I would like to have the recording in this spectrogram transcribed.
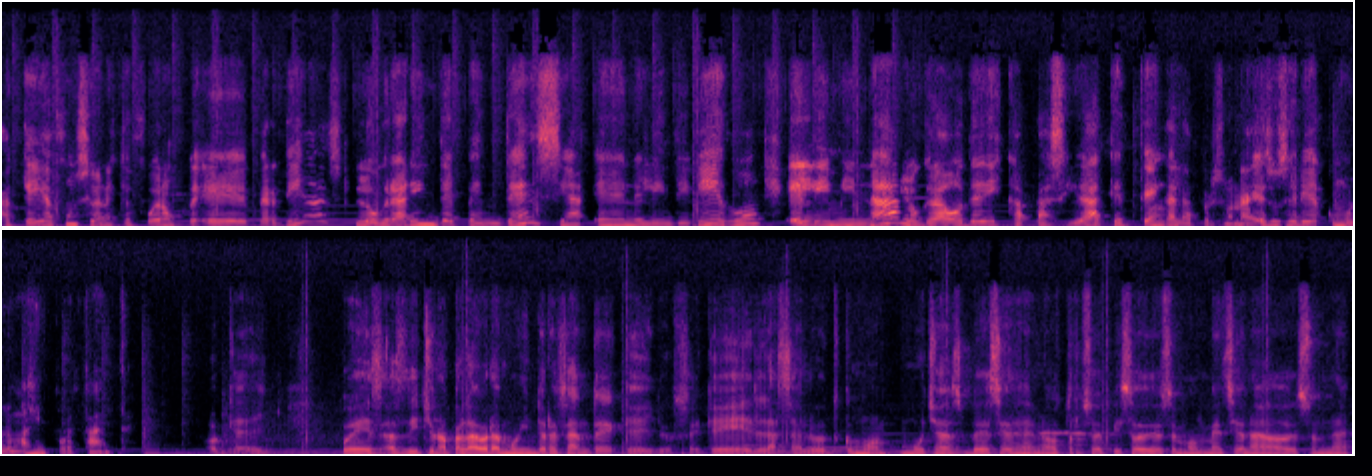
aquellas funciones que fueron eh, perdidas, lograr independencia en el individuo, eliminar los grados de discapacidad que tenga la persona. Eso sería como lo más importante. Ok. Pues has dicho una palabra muy interesante que yo sé que la salud, como muchas veces en otros episodios hemos mencionado, es una,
